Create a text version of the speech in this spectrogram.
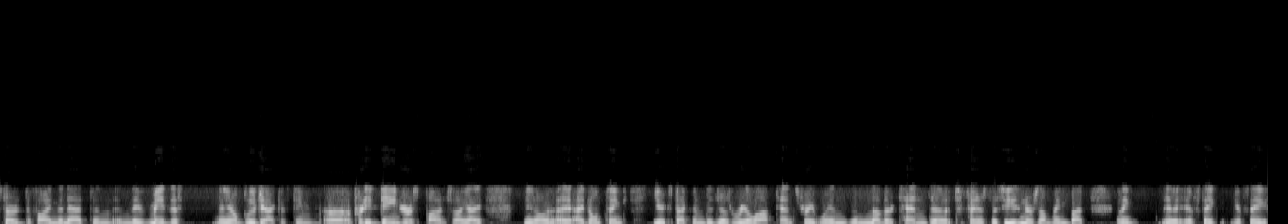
started to find the net. And and they've made this you know Blue Jackets team uh, a pretty dangerous bunch. Like I, you know, I, I don't think you expect them to just reel off ten straight wins and another ten to to finish the season or something. But I think if they if they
